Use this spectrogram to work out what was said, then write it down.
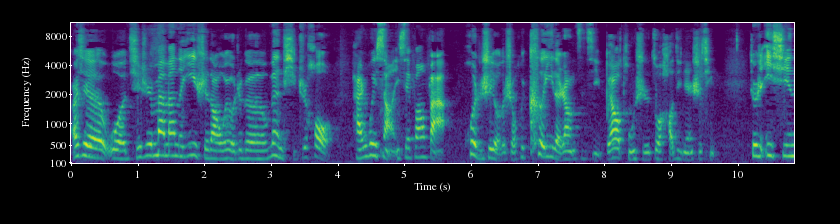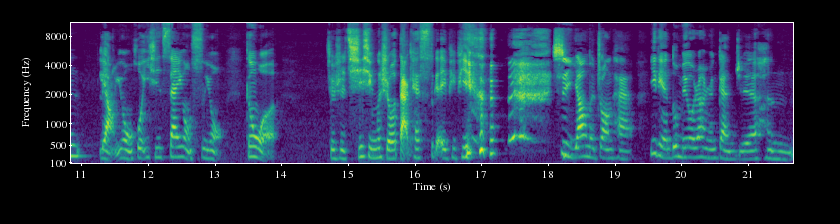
而且我其实慢慢的意识到我有这个问题之后，还是会想一些方法，或者是有的时候会刻意的让自己不要同时做好几件事情，就是一心两用或一心三用四用，跟我就是骑行的时候打开四个 A P P 是一样的状态，一点都没有让人感觉很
